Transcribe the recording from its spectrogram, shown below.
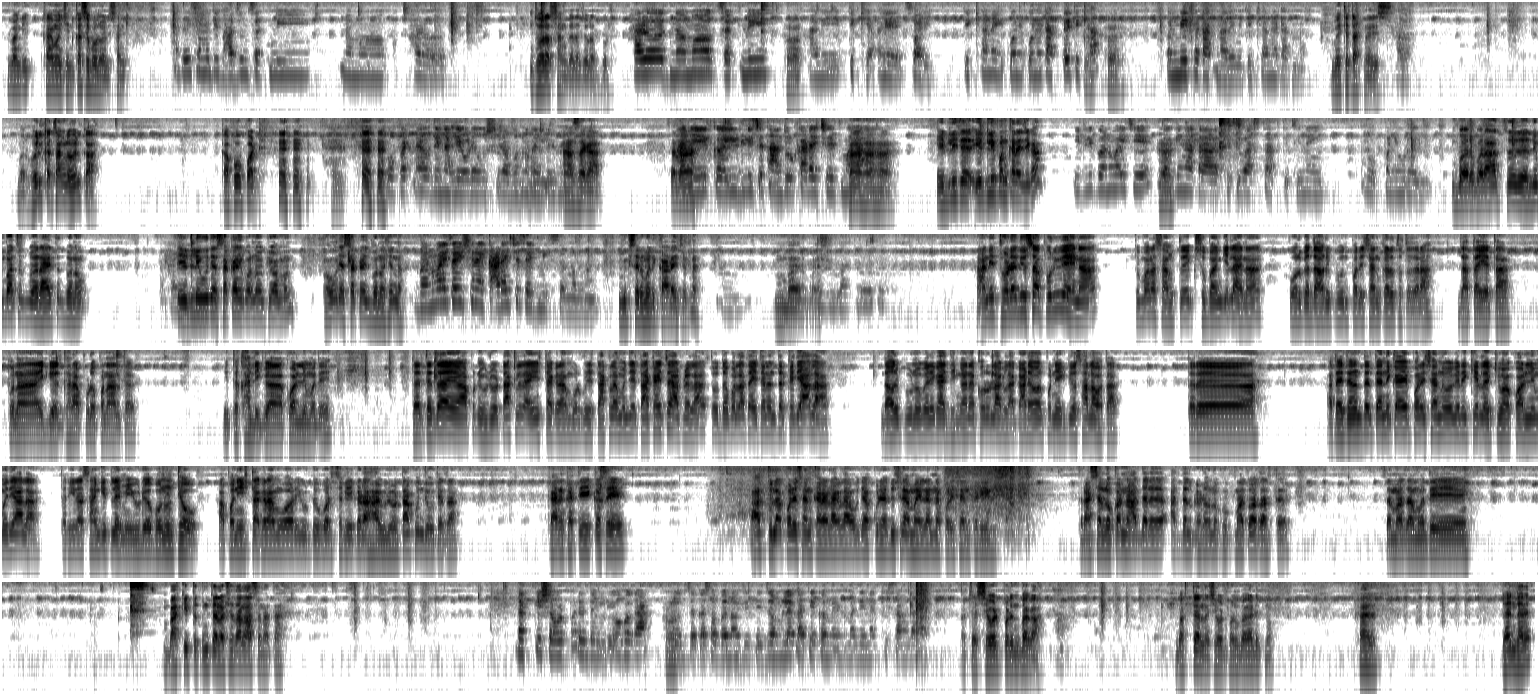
बांगी काय म्हणशील? कसे बनवले? सांग. की. आता याच्यामध्ये भाजून चटणी नमक हळद. जोरात सांग जरा जोरात बोल. हळद नमक चटणी हां. आणि तिख्या. हे सॉरी तिख्या नाही कोणी कोणी टाकतंय तिख्या. हां. पण मेथ्या टाकणार आहे मी तिख्या नाही टाकणार. मेथे टाकणार आहेस हा. बरं होईल का? चांगलं होईल का? का पोपट? पोपट नाही होते ना एवढ्या उशिरा बनवायला. मी. असं का? चला. आणि एक इडलीचे तांदूळ काढायचे आहेत हां मला. हां हां इडलीचे इडली पण करायची का? इडली बनवायची आहे. हा. बघीन आता किती वाजतात किती नाही. लोक पण येऊ राहिली. बरं बरं. आज लिंबाचंच रायतच बनव. इडली उद्या सकाळी बनव किंवा मग? हो उद्या सकाळीच बनवशील ना? बनवायचा विषय नाही काढायचेच आहेत मिक्सर मधून मिक्सरमध्ये काढायचे ना. बरं बरं. भिजू घातले होते. आणि थोड्या दिवसापूर्वी आहे ना तुम्हाला सांगतो एक शुभांगीला आहे ना पोरग दारू पिऊन परेशान करत होतं जरा. जाता येता पुन्हा एक दिवस घरापुढं पण आलं होतं इथं खाली ग कॉलनीमध्ये. तर त्याचा आपण व्हिडिओ टाकलेला आहे इंस्टाग्रामवर म्हणजे टाकला म्हणजे टाकायचा आहे आपल्याला. तो डबल आता याच्यानंतर कधी आला दारू पिऊन वगैरे काय धिंगाणा करू लागला गाड्यावर पण एक दिवस आला होता. तर आता याच्यानंतर त्यांनी काही परेशान वगैरे केलं किंवा कॉलनीमध्ये आला तर हिला सांगितलं मी व्हिडिओ बनवून ठेव. आपण इंस्टाग्रामवर यूट्यूबवर सगळीकडं हा व्हिडिओ टाकून देऊ त्याचा. कारण का ते कसं आहे आज तुला परेशान करायला लागला उद्या कुण्या दुसऱ्या महिलांना परेशान करीन. तर अशा लोकांना अद्दल अद्दल घडवणं खूप महत्त्वाचं असतं. समाजामध्ये बाकी तर तुमच्या लक्षात आलं असं आता. नक्की शेवटपर्यंत व्हिडिओ बघा. लोणचं कसं बनवते ते जमलं का ते कमेंटमध्ये नक्की सांगा. अच्छा शेवटपर्यंत बघा. हा. बघताल ना शेवटपर्यंत बघायला ना काय झालं? झालं?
